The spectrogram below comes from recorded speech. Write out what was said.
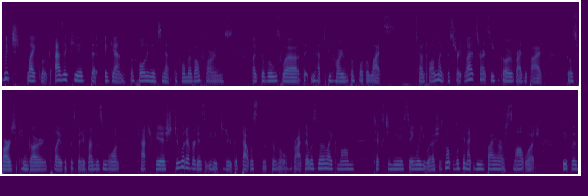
Which, like, look, as a kid, that again, before the internet, before mobile phones, like the rules were that you had to be home before the lights turned on, like the street lights, right? So you could go ride your bike, as far as you can go, play with as many friends as you want, catch fish, do whatever it is that you need to do. But that was the, the rule, right? There was no like mom texting you, seeing where you were. She's not looking at you via a smartwatch. It was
